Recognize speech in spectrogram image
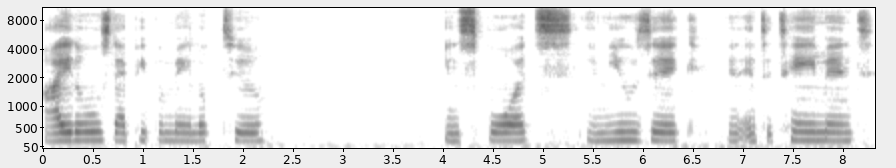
idols that people may look to in sports, in music, in entertainment,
